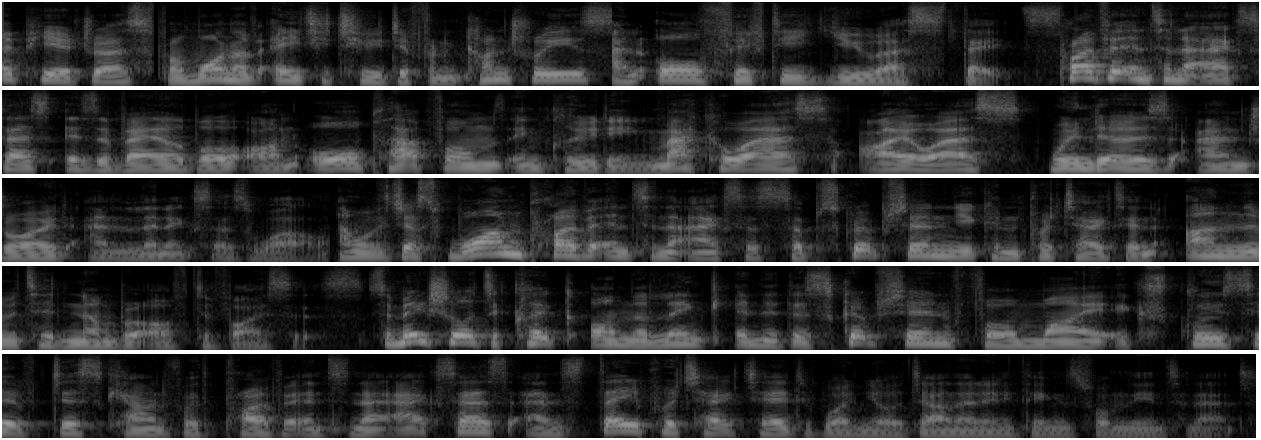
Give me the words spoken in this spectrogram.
IP address from one of 82 different countries and all 50 US states. Private internet access is available on all platforms including macOS, iOS, Windows, Android, and Linux as well. And with just one private internet access subscription, you can protect an unlimited number of devices. So make sure to click on the link in the description for my exclusive discount with private internet access and stay protected when you're downloading things from the internet.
